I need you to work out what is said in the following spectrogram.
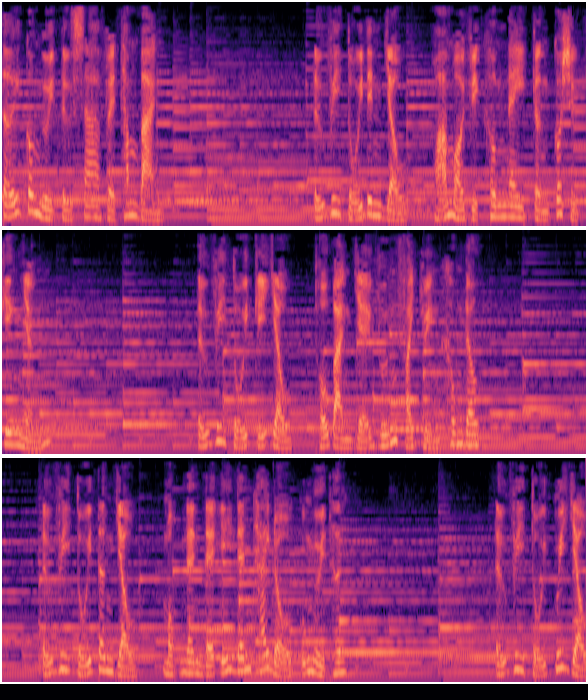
tới có người từ xa về thăm bạn. Tử vi tuổi đinh dậu, hỏa mọi việc hôm nay cần có sự kiên nhẫn. Tử vi tuổi kỷ dậu, thổ bạn dễ vướng phải chuyện không đâu. Tử vi tuổi tân dậu, một nên để ý đến thái độ của người thân. Tử vi tuổi quý dậu,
